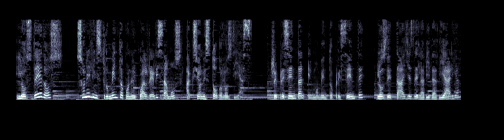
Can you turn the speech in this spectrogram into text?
Los dedos son el instrumento con el cual realizamos acciones todos los días. Representan el momento presente, los detalles de la vida diaria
